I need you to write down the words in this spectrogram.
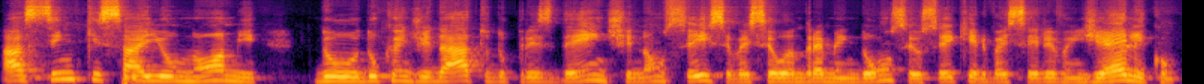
assim que sair o nome do, do candidato do presidente, não sei se vai ser o André Mendonça, eu sei que ele vai ser evangélico,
